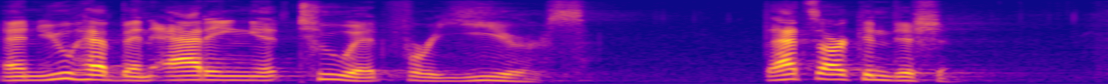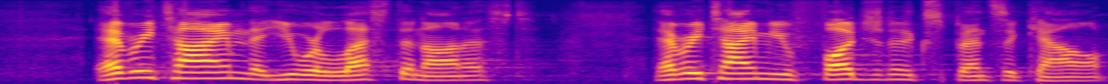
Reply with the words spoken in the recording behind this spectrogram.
and you have been adding it to it for years. That's our condition. Every time that you were less than honest, every time you fudged an expense account,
